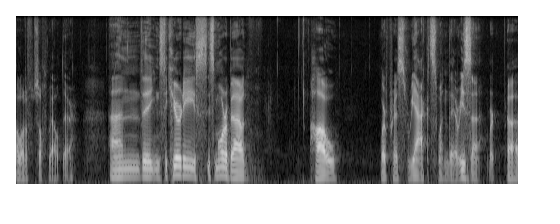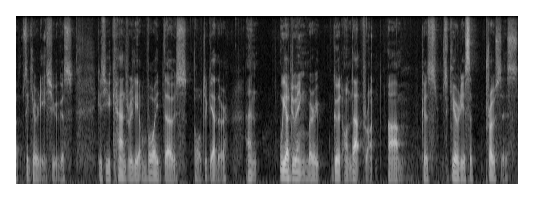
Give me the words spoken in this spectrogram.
a lot of software out there. And the insecurity is, is more about how WordPress reacts when there is a uh, security issue, because you can't really avoid those altogether. And we are doing very good on that front, because um, security is a process,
